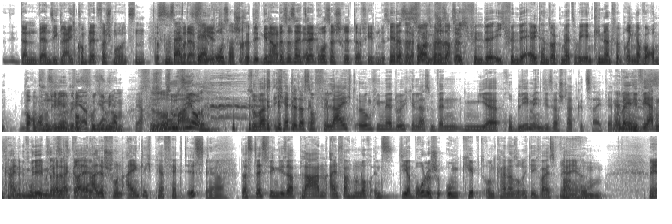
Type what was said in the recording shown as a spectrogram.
dann werden sie gleich komplett verschmolzen. Das ist ein Aber da sehr fehlt- großer Schritt. Genau, das ist ein sehr großer Schritt, da fehlt ein bisschen. Ja, das ist so, als wenn du sagst, ich finde, ich finde, Eltern sollten mehr Zeit bei ihren Kindern verbringen, aber warum, warum, Warum fusionieren nicht wir die einfach zusammen? Ja. So, Fusion. Sowas, ich hätte das noch vielleicht irgendwie mehr durchgehen lassen, wenn mir Probleme in dieser Stadt gezeigt werden. Ja, Aber nee. mir werden keine Nee, Probleme alles gezeigt, weil alles schon eigentlich perfekt ist. Ja. Dass deswegen dieser Plan einfach nur noch ins Diabolische umkippt und keiner so richtig weiß, Ja, ja. warum. Nee,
